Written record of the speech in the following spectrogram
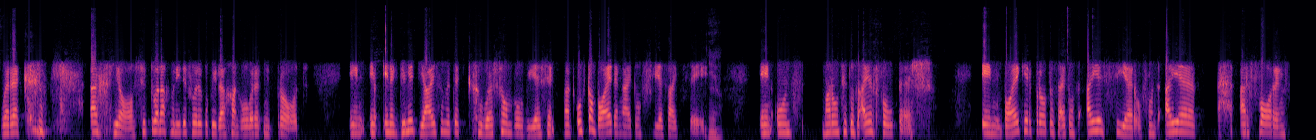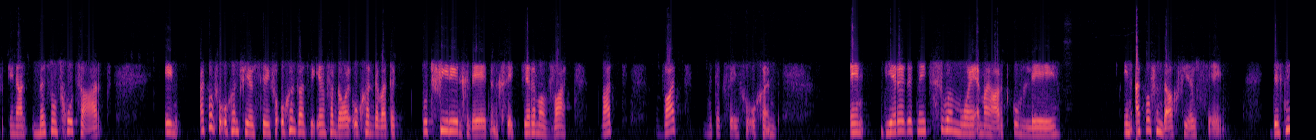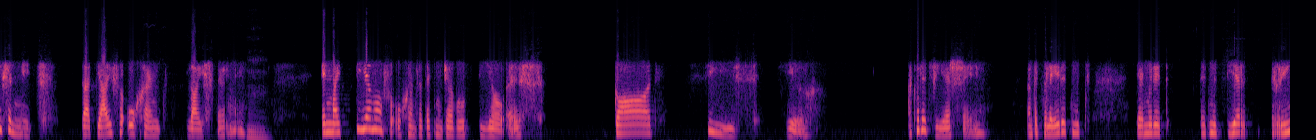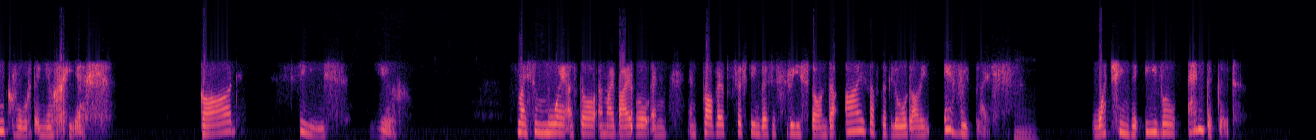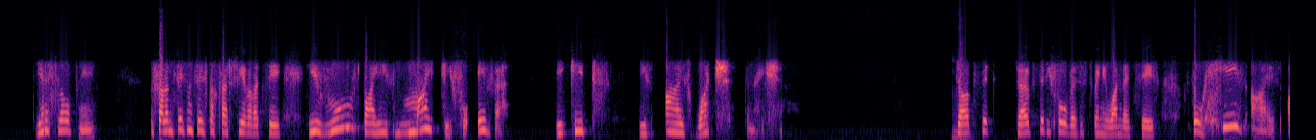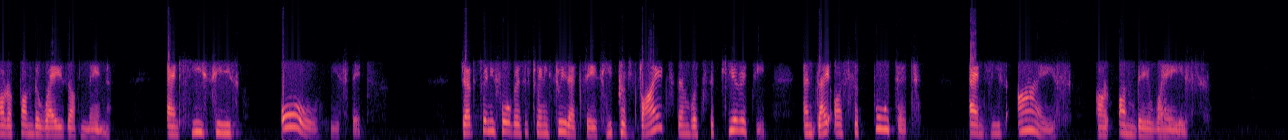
hoor ek ag ja, so 20 minute voor ek op die lig gaan waaroor ek moet praat. En, en en ek doen dit juis omdat ek gehoorsaam wil wees en want ons kan baie dinge uit ons vlees uit sê. Ja. En ons maar ons het ons eie filters. En baie keer praat ons uit ons eie seer of ons eie ervarings en dan mis ons God se hart. En ek wil vanoggend vir jou sê, vanoggend was weer een van daai oggende wat ek tot 4 uur gelê het en gesê, "Here, maar wat? Wat wat moet ek sê vanoggend?" En die Here het dit net so mooi in my hart kom lê. En ek wil vandag vir jou sê, dis nie verniet dat jy vanoggend luister nie. Hmm. En my tema vir oggend wat ek met jou wil deel is God sees you. Ek wil dit weer sê want ek wil hê dit moet jy moet dit dit moet deurdrink word in jou gees. God sees you. Dit is my so mooi as daar in my Bybel in in Proverbs 15 verses 3 staan the eyes of the Lord are in every place Hmm. watching the evil and the good. Die Here slaap nie. Psalm 66 vers 7 wat sê he rules by his mighty forever. He keeps his eyes watch the nation. Job sit Job 34 verses 21 that says for his eyes are upon the ways of men and he sees all his steps. Job 24 verses 23 that says he provides them with security and they are supported and his eyes are on their ways.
